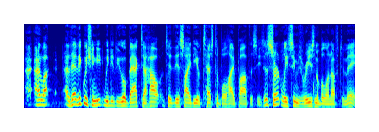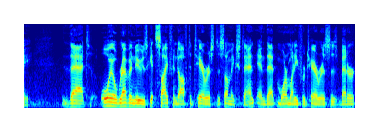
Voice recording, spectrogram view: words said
I, I, I, think we should need we need to go back to how to this idea of testable hypotheses. This certainly seems reasonable enough to me that oil revenues get siphoned off to terrorists to some extent, and that more money for terrorists is better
